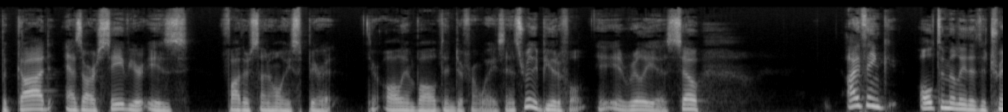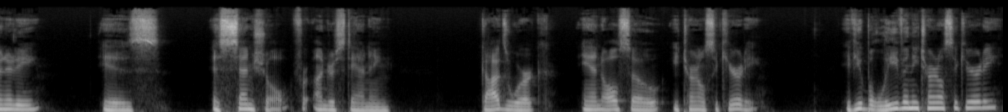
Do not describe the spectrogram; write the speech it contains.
But God, as our Savior, is Father, Son, Holy Spirit. They're all involved in different ways. And it's really beautiful. It, it really is. So I think ultimately that the Trinity is essential for understanding God's work and also eternal security. If you believe in eternal security,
